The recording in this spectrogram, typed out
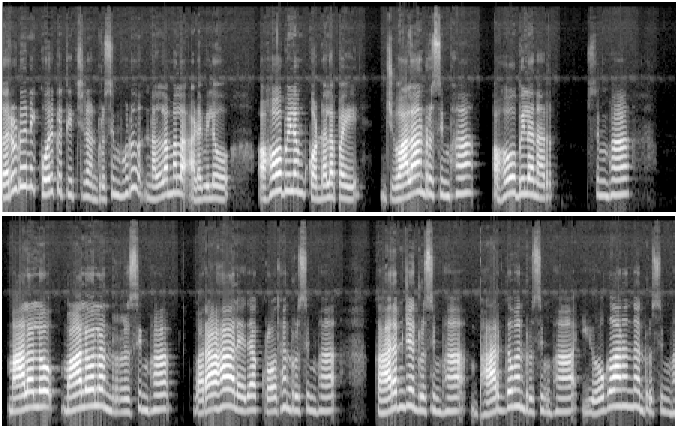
గరుడుని కోరిక తీర్చిన నృసింహుడు నల్లమల అడవిలో అహోబిలం కొండలపై జ్వాలా నృసింహ అహోబిల నరసింహ మాలలో మాలోల నృసింహ వరాహ లేదా క్రోధ నృసింహ కారంజ నృసింహ భార్గవ నృసింహ యోగానంద నృసింహ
